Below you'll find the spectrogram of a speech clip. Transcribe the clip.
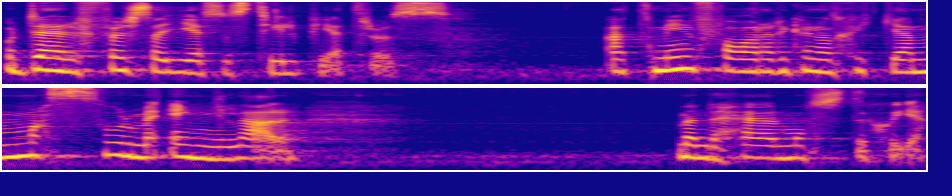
Och därför sa Jesus till Petrus att min far hade kunnat skicka massor med änglar, men det här måste ske.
